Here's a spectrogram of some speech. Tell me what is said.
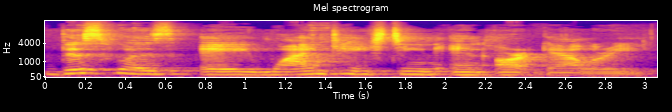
this was a wine tasting and art gallery.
